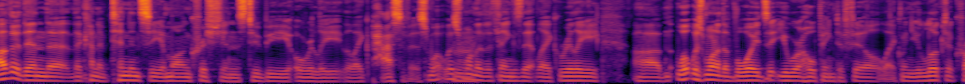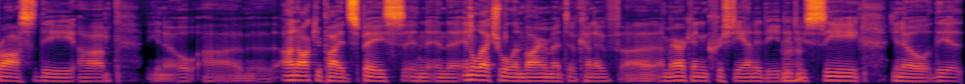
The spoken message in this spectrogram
other than the the kind of tendency among Christians to be overly like pacifist, what was mm. one of the things that like really, um, what was one of the voids that you were hoping to fill? Like when you looked across the um, you know, uh, unoccupied space in, in the intellectual environment of kind of uh, American Christianity? Did mm-hmm. you see, you know, the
